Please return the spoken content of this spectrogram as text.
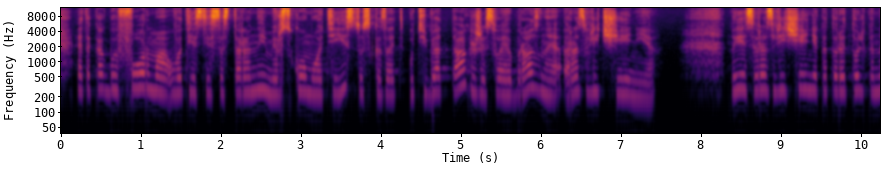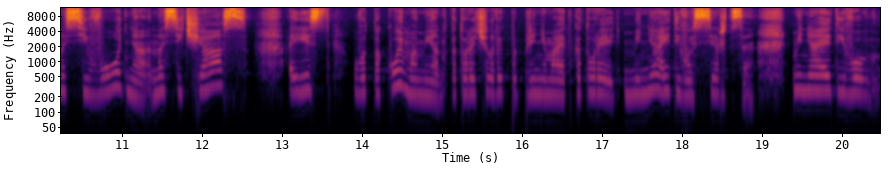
— это как бы форма, вот если со стороны мирскому атеисту сказать, у тебя также своеобразное развлечение. Но есть развлечение, которое только на сегодня, на сейчас, а есть вот такой момент, который человек принимает, который меняет его сердце, меняет его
